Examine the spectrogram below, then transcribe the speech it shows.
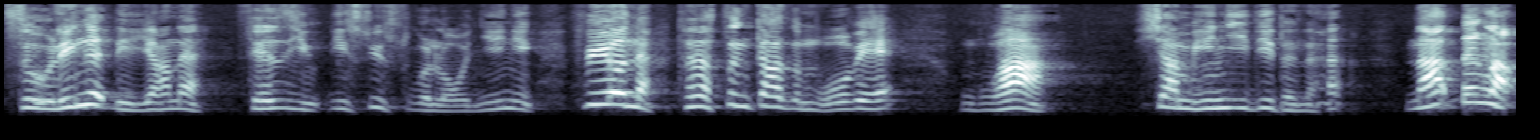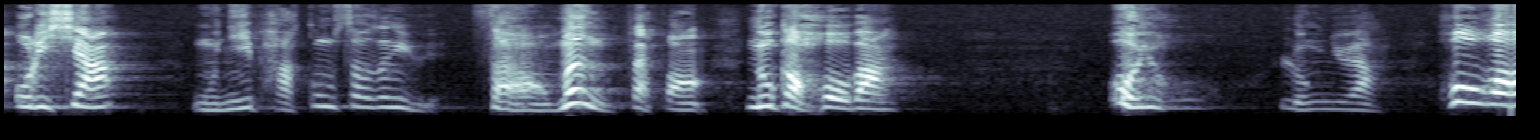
受领的对象呢，侪是有点岁数的老年人，非要呢，他那增加是麻烦。我啊，想明年的的呢，那等了屋里向，我年派工作人员上门发放，侬讲好吧？哦哟，龙女啊，好个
